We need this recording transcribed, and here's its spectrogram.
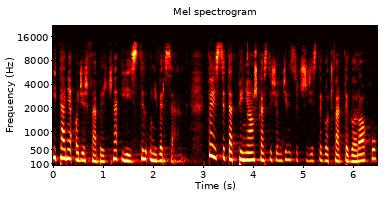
i tania odzież fabryczna i jej styl uniwersalny. To jest cytat pieniążka z 1934 roku,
